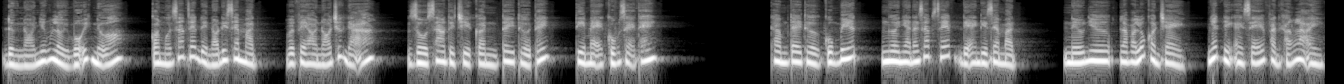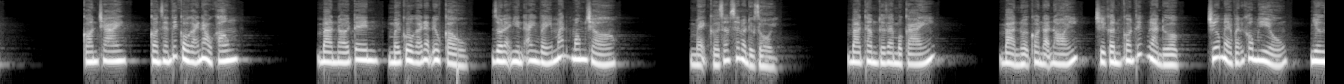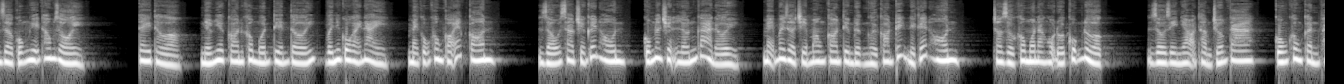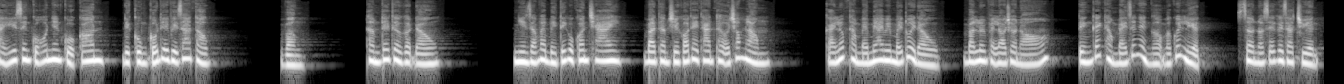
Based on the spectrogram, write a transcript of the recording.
Đừng nói những lời vô ích nữa. Con muốn sắp xếp để nó đi xem mặt Vậy phải hỏi nó trước đã. Dù sao thì chỉ cần Tây Thừa thích, Thì mẹ cũng sẽ thích. Thầm Tây Thừa cũng biết, Người nhà đang sắp xếp để anh đi xem mặt. Nếu như là vào lúc còn trẻ, Nhất định anh sẽ phản kháng lại. Con trai, Con xem thích cô gái nào không? Bà nói tên mấy cô gái đặt yêu cầu. Rồi lại nhìn anh váy mắt mong chờ. Mẹ cứ sắp xếp là được rồi. Bà thầm thời gian một cái. Bà nội con đã nói Chỉ cần con thích là được Trước mẹ vẫn không hiểu Nhưng giờ cũng nghĩ thông rồi. Tây thừa Nếu như con không muốn tiến tới với những cô gái này Mẹ cũng không có ép con. Dẫu sao chuyện kết hôn Cũng là chuyện lớn cả đời Mẹ bây giờ chỉ mong con tìm được người con thích để kết hôn Cho dù không muốn ăn hộ đối cũng được. Dù gì nhọ thầm chúng ta Cũng không cần phải hy sinh của hôn nhân của con Để củng cố địa vị gia tộc Vâng. Thầm tê thừa gật đầu. Nhìn dáng vẻ bình tĩnh của con trai, Bà thậm chí có thể than thở trong lòng. Cái lúc thằng bé mới hai mươi mấy tuổi đầu, Bà luôn phải lo cho nó. Tính cách thằng bé rất nghịch ngợm và quyết liệt, Sợ nó sẽ gây ra chuyện.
